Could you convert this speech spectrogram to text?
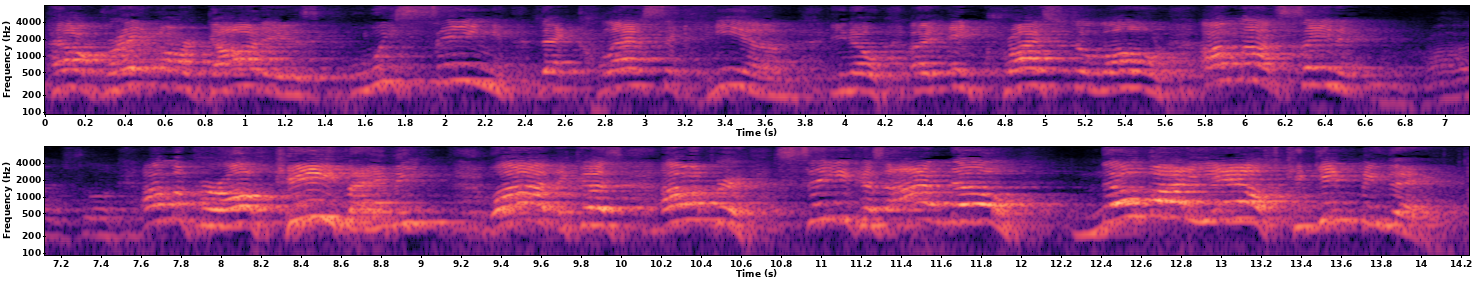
how great our God is. We sing that classic hymn, you know, uh, in Christ alone, I'm not saying it in Christ alone. I'm up here off key, baby. Why? Because I'm up here singing because I know nobody else can get me there. That's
